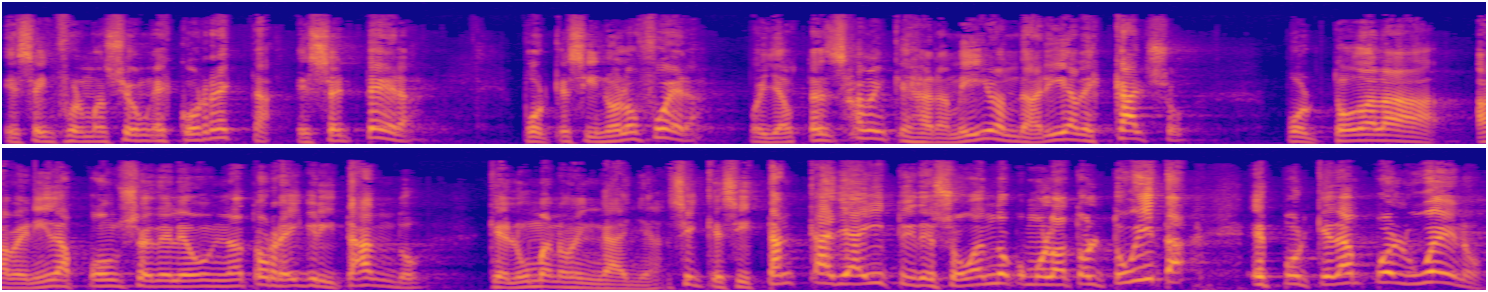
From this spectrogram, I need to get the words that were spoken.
esa información es correcta, es certera, porque si no lo fuera, pues ya ustedes saben que Jaramillo andaría descalzo por toda la avenida Ponce de León en la Torrey gritando que Luma nos engaña. Así que si están calladitos y desobando como la tortuguita, es porque dan por bueno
